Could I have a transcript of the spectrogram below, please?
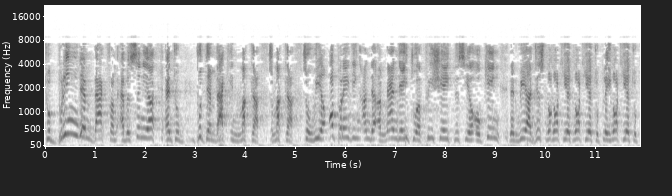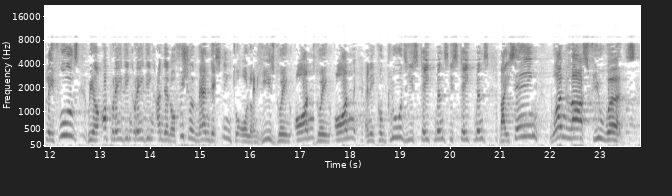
to bring them back from Abyssinia and to put them back in Makkah. So, Makkah. so we are operating under a mandate to appreciate this here, O King, that we are just not, not here, not here to play, not here to play fools. We are operating, operating under an official mandate, listening to all of And he's going on, going on, and he concludes his statements, his statements by saying one last few words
